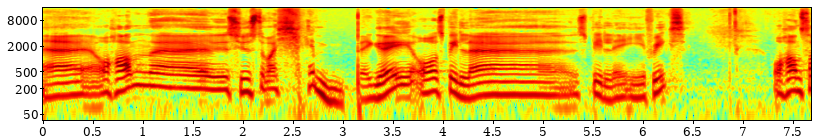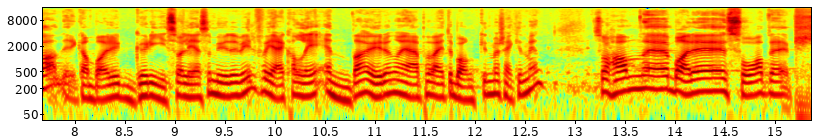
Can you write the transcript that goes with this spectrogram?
Eh, og han eh, syntes det var kjempegøy å spille, spille i Freaks. Og han sa dere kan bare glise og le så mye dere vil, for jeg kan le enda høyere når jeg er på vei til banken med sjekken min. Så han eh, bare så at det, pff,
